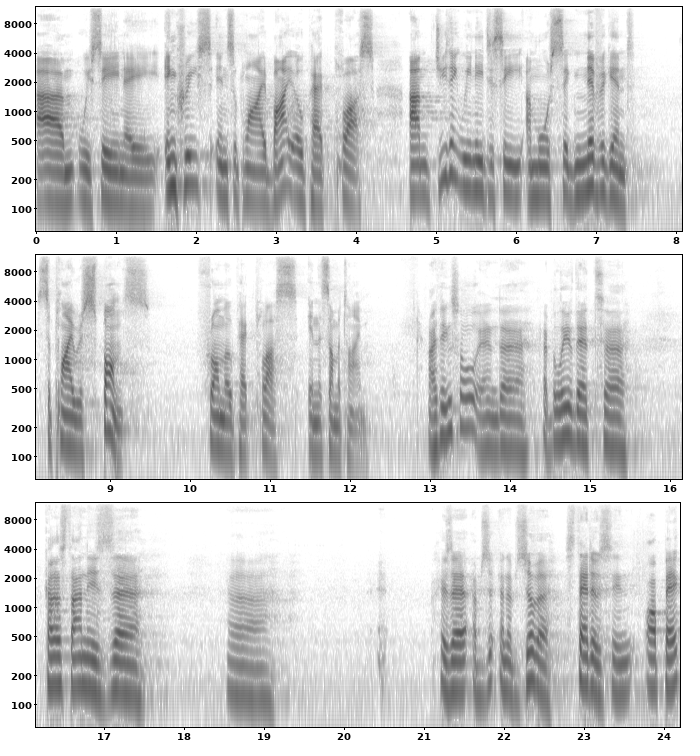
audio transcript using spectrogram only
Um, we've seen an increase in supply by OPEC+. Plus. Um, do you think we need to see a more significant supply response from OPEC Plus in the summertime? I think so, and uh, I believe that uh, Kazakhstan is uh, uh has a, an observer status in OPEC,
